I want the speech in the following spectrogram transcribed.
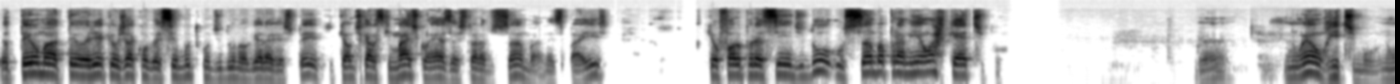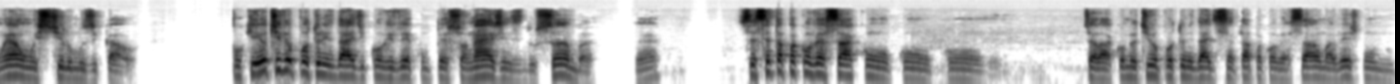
Eu tenho uma teoria que eu já conversei muito com o Didu Nogueira a respeito, que é um dos caras que mais conhece a história do samba nesse país, que eu falo por assim, Didu, o samba para mim é um arquétipo. né? Não é um ritmo, não é um estilo musical. Porque eu tive a oportunidade de conviver com personagens do samba, né? Você senta para conversar com, com, com, sei lá, como eu tive a oportunidade de sentar para conversar uma vez com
